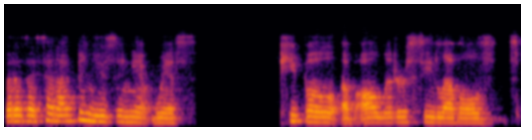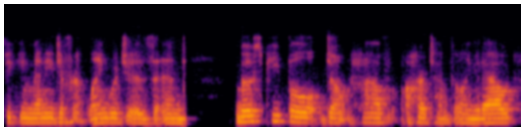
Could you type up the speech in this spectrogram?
But as I said, I've been using it with people of all literacy levels, speaking many different languages, and most people don't have a hard time filling it out.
